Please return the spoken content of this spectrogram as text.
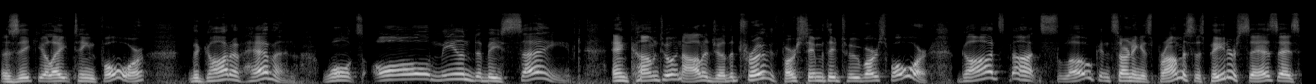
Ezekiel 18.4, the God of heaven wants all men to be saved and come to a knowledge of the truth. 1 Timothy 2 verse 4. God's not slow concerning His promises, Peter says, as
